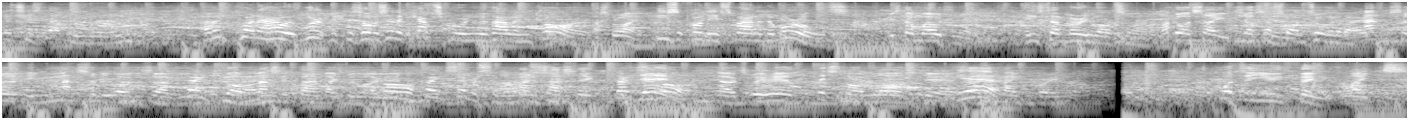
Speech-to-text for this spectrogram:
which is lovely. Really. I don't quite know how it worked because I was in a category with Alan Carr. That's right. He's the funniest man in the world. He's done well tonight. He's done very well tonight. I've got to say, Justin. That's what I'm talking about. Absolutely, massively well deserved. Thank You've you, got a massive fan base with you. Oh, thanks ever so much. Fantastic. Thanks Again, a lot. you know, 'cause we were here this time last year. so Yeah. Thank you very much. What do you think makes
